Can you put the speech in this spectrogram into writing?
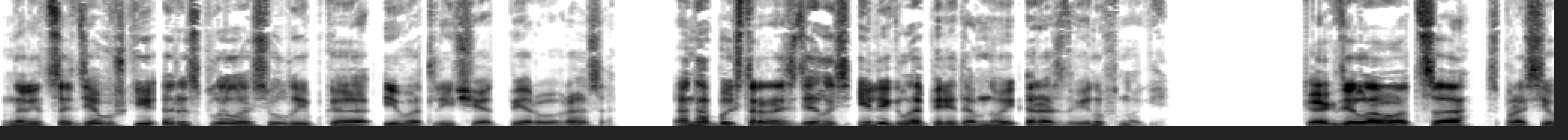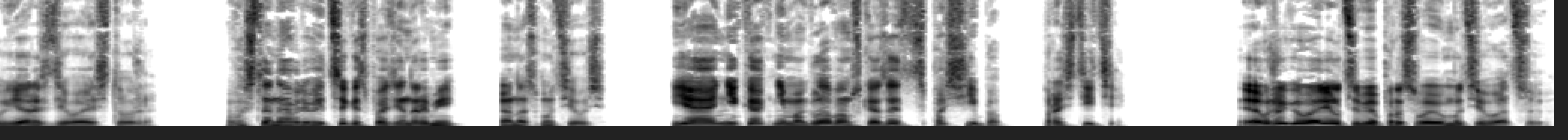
На лице девушки расплылась улыбка, и, в отличие от первого раза, она быстро разделась и легла передо мной, раздвинув ноги. «Как дела у отца?» — спросил я, раздеваясь тоже. «Восстанавливается, господин Рами», — она смутилась. «Я никак не могла вам сказать спасибо, простите». «Я уже говорил тебе про свою мотивацию.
